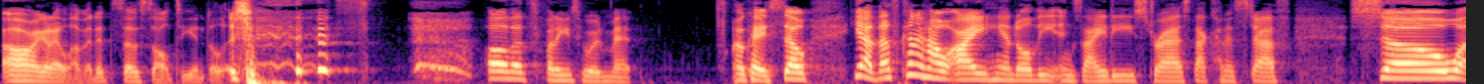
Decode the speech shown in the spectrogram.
oh my God, I love it. It's so salty and delicious. oh, that's funny to admit. Okay, so yeah, that's kind of how I handle the anxiety, stress, that kind of stuff. So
